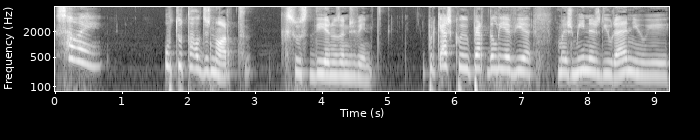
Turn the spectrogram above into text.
Sabem o total desnorte que sucedia nos anos 20? Porque acho que perto dali havia umas minas de urânio e,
